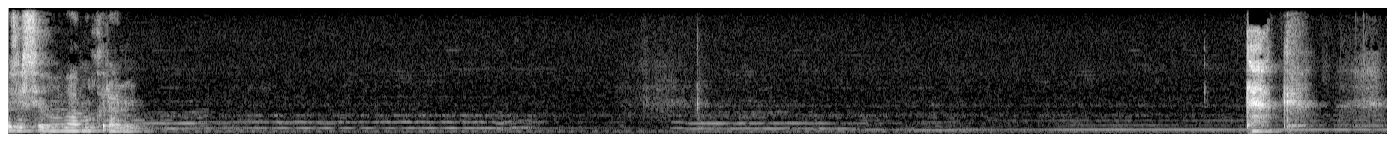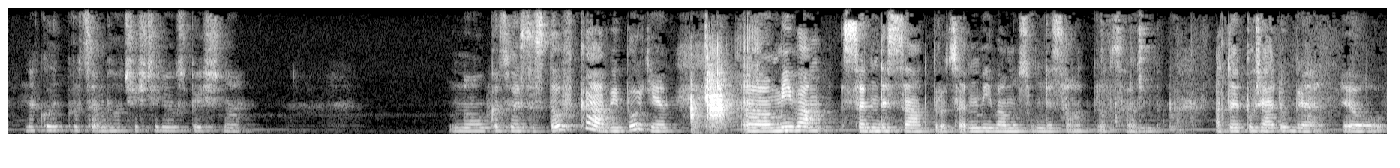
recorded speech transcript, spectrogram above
Zesiluju vám ochranu. Na kolik procent bylo čištění úspěšné? No, ukazuje se stovka, výborně. Uh, mývám 70%, mývám 80%. A to je pořád dobré, jo.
